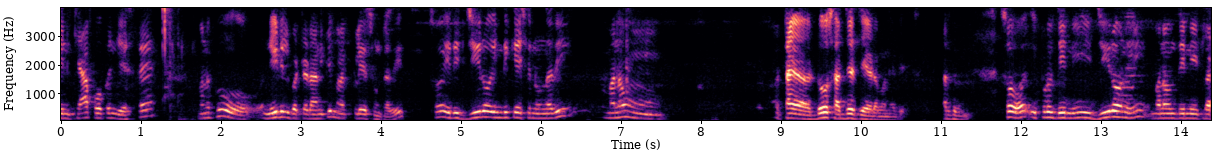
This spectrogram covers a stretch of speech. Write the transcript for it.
దీని క్యాప్ ఓపెన్ చేస్తే మనకు నీడిల్ పెట్టడానికి మనకు ప్లేస్ ఉంటుంది. సో ఇది జీరో ఇండికేషన్ ఉన్నది మనం డోస్ అడ్జస్ట్ చేయడం అనేది అర్థమైంది. సో ఇప్పుడు దీన్ని ఈ జీరోని మనం దీన్ని ఇట్లా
